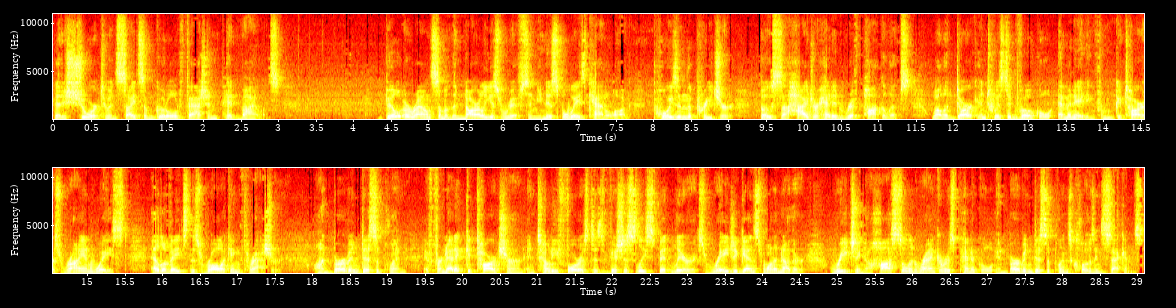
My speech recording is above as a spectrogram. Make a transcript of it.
that is sure to incite some good old-fashioned pit violence. Built around some of the gnarliest riffs in Municipal Waste catalog, Poison the Preacher boasts a hydra-headed riff apocalypse, while a dark and twisted vocal emanating from guitarist Ryan Waste elevates this rollicking thrasher. On Bourbon Discipline, a frenetic guitar churn and Tony Foresta's viciously spit lyrics rage against one another, reaching a hostile and rancorous pinnacle in Bourbon Discipline's closing seconds.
